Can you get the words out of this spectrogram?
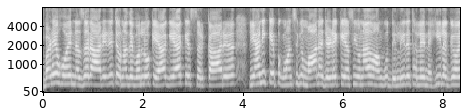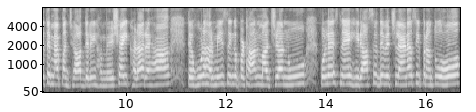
ਬੜੇ ਹੋਏ ਨਜ਼ਰ ਆ ਰਹੇ ਨੇ ਤੇ ਉਹਨਾਂ ਦੇ ਵੱਲੋਂ ਕਿਹਾ ਗਿਆ ਕਿ ਸਰਕਾਰ ਯਾਨੀ ਕਿ ਭਗਵੰਤ ਸਿੰਘ ਮਾਨ ਹੈ ਜਿਹੜੇ ਕਿ ਅਸੀਂ ਉਹਨਾਂ ਵਾਂਗੂ ਦਿੱਲੀ ਦੇ ਥੱਲੇ ਨਹੀਂ ਲੱਗੇ ਹੋਏ ਤੇ ਮੈਂ ਪੰਜਾਬ ਦੇ ਲਈ ਹਮੇਸ਼ਾ ਹੀ ਖੜਾ ਰਹਾ ਤੇ ਹੁਣ ਹਰਮੀਤ ਸਿੰਘ ਪਠਾਨ ਮਾਜਰਾ ਨੂੰ ਪੁਲਿਸ ਨੇ ਹਿਰਾਸਤ ਦੇ ਵਿੱਚ ਲੈਣਾ ਸੀ, ਪਰੰਤੂ ਉਹ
